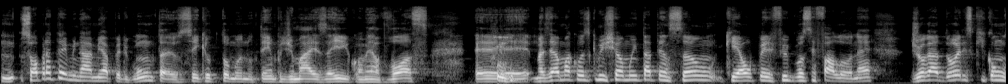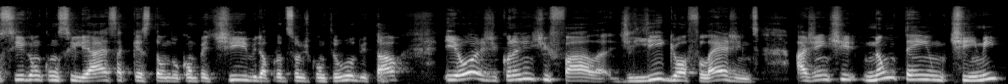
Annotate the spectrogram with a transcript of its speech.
Hum, só para terminar a minha pergunta, eu sei que eu tô tomando tempo demais aí com a minha voz, é, mas é uma coisa que me chama muita atenção, que é o perfil que você falou, né? Jogadores que consigam conciliar essa questão do competitivo, da produção de conteúdo e tal. E hoje, quando a gente fala de League of Legends, a gente não tem um time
